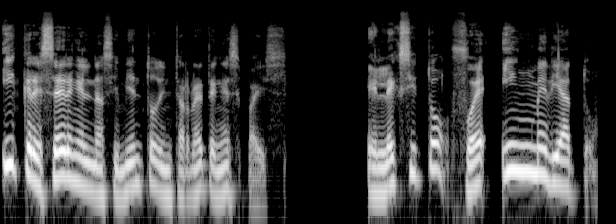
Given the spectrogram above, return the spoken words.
y crecer en el nacimiento de Internet en ese país. El éxito fue inmediato.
